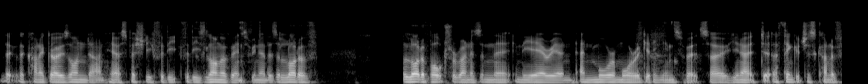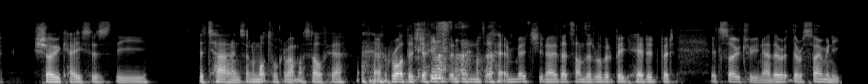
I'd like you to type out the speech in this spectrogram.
that, that kind of goes on down here, especially for the for these long events. We know there's a lot of a lot of ultra runners in the in the area, and, and more and more are getting into it. So you know, I think it just kind of showcases the the talents, and I'm not talking about myself here, rather Jason and, uh, and Mitch. You know, that sounds a little bit big-headed, but it's so true. You know, there there are so many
